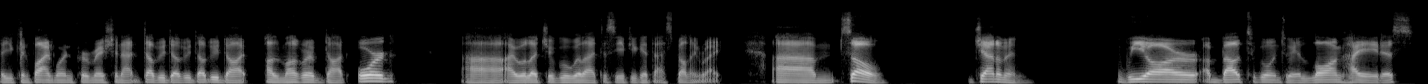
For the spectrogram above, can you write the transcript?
Uh, you can find more information at www.almaghrib.org. Uh, I will let you Google that to see if you get that spelling right. Um, so, gentlemen, we are about to go into a long hiatus.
